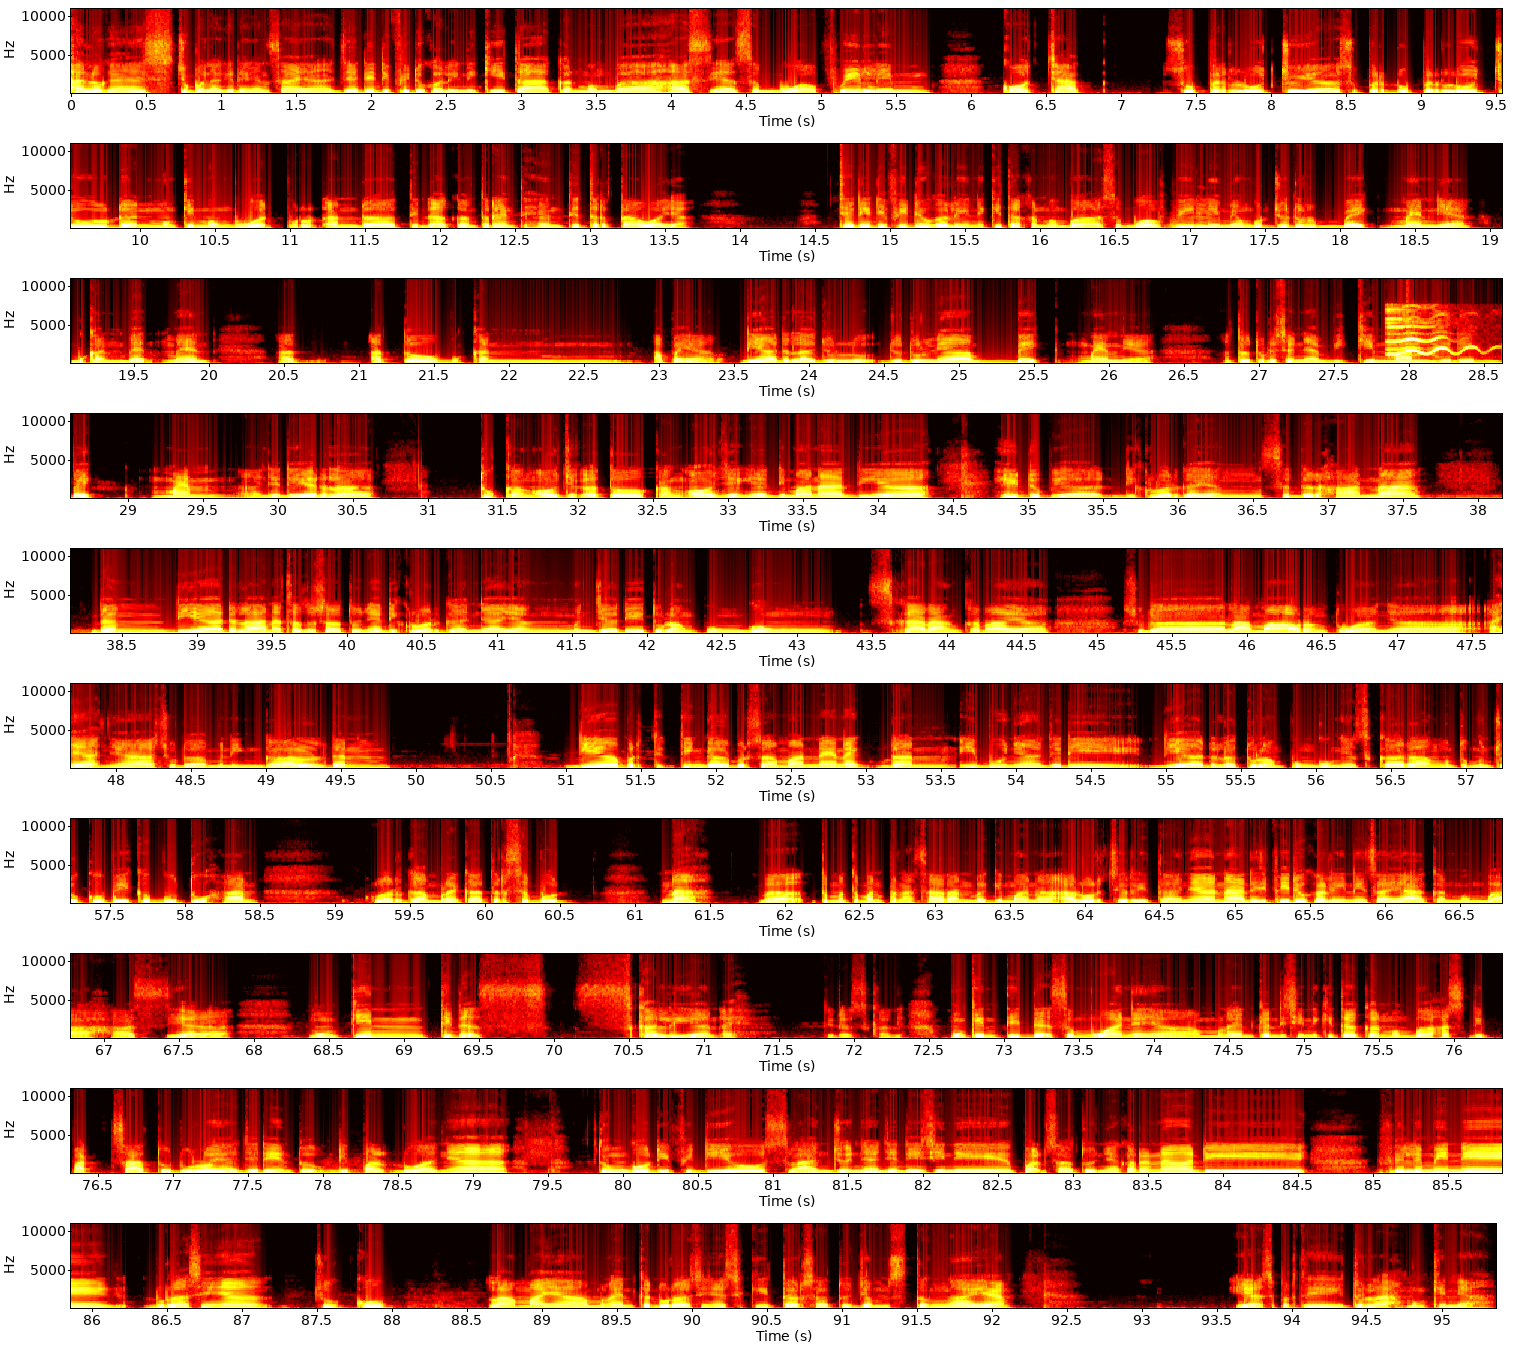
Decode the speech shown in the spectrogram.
Halo guys, jumpa lagi dengan saya. Jadi di video kali ini kita akan membahas ya sebuah film kocak, super lucu ya, super duper lucu dan mungkin membuat perut Anda tidak akan terhenti-henti tertawa ya. Jadi di video kali ini kita akan membahas sebuah film yang berjudul Man ya, bukan Batman atau bukan apa ya? Dia adalah judulnya Man ya atau tulisannya Bikiman. Jadi Back man. Nah, jadi adalah tukang ojek atau kang ojek ya di mana dia hidup ya di keluarga yang sederhana. Dan dia adalah anak satu-satunya di keluarganya yang menjadi tulang punggung sekarang. Karena ya sudah lama orang tuanya ayahnya sudah meninggal dan dia tinggal bersama nenek dan ibunya. Jadi dia adalah tulang punggungnya sekarang untuk mencukupi kebutuhan keluarga mereka tersebut. Nah, teman-teman penasaran bagaimana alur ceritanya? Nah, di video kali ini saya akan membahas ya. Mungkin tidak sekalian eh tidak sekali. Mungkin tidak semuanya ya, melainkan di sini kita akan membahas di part 1 dulu ya. Jadi untuk di part 2-nya tunggu di video selanjutnya. Jadi di sini part satunya karena di film ini durasinya cukup lama ya, melainkan durasinya sekitar satu jam setengah ya. Ya seperti itulah mungkin ya.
